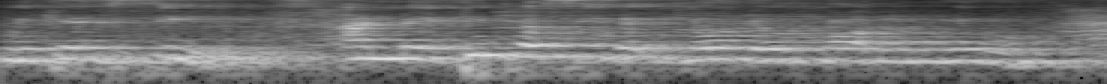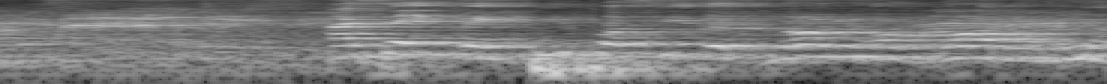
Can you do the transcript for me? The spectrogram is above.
We can see. And may people see the glory of God on you. I said, May people see the glory of God in you.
